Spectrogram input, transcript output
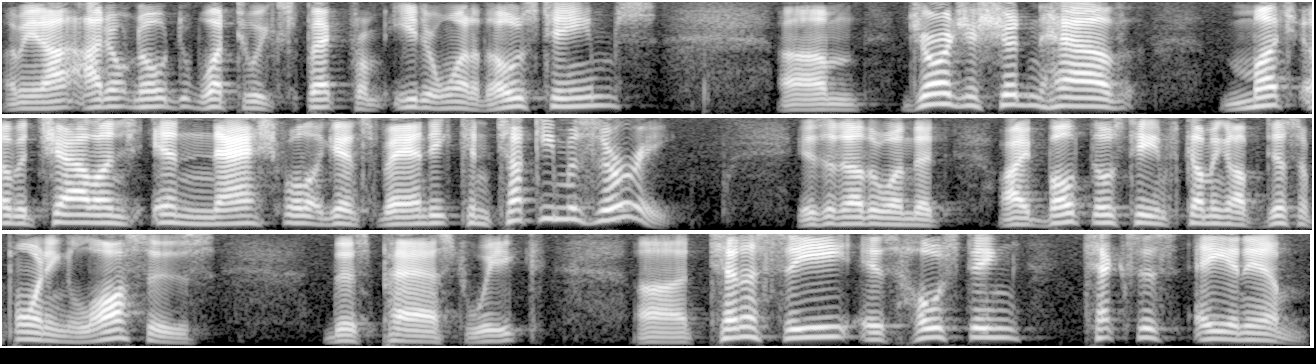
I mean, I, I, don't know what to expect from either one of those teams. Um, Georgia shouldn't have much of a challenge in Nashville against Vandy. Kentucky, Missouri is another one that all right, both those teams coming off disappointing losses this past week. Uh, Tennessee is hosting Texas A&M,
